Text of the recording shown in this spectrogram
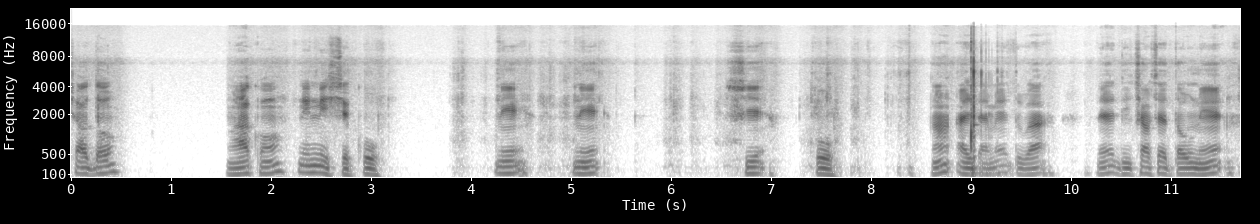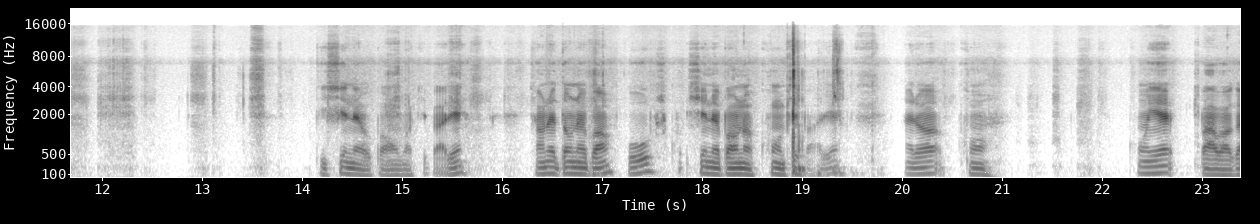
63 5ခွန်2နှစ်8ကိုနှစ်နှစ်8ကိုနော်အဲ့ဒီတိုင်းပဲသူကလည်းဒီ63နဲ့ဒီ8နဲ့ကိုပေါင်းမှာဖြစ်ပါတယ်6နဲ့3နဲ့ပေါင်း9 8နဲ့ပေါင်းတော့ခွန်ဖြစ်ပါတယ်အဲ့တော့ခွန်ခွန်ရဲ့ပါဝါက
